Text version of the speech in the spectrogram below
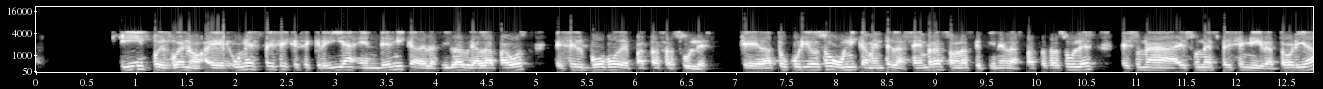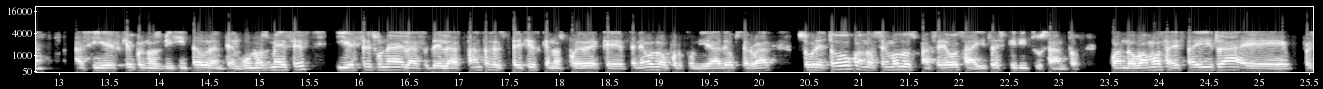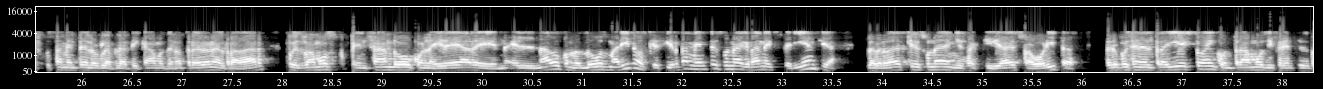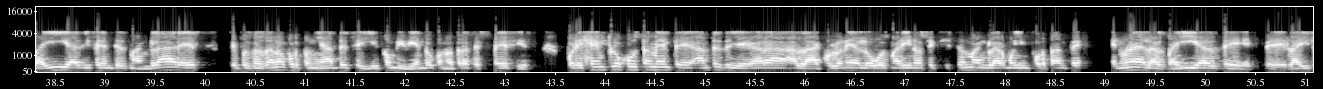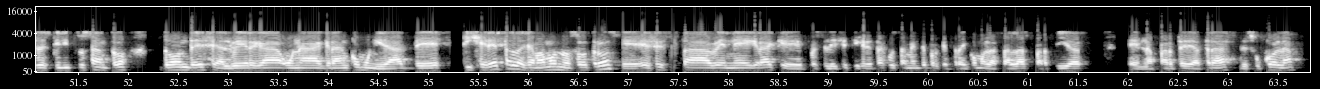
Y pues bueno, eh, una especie que se creía endémica de las Islas Galápagos es el bobo de patas azules que dato curioso, únicamente las hembras son las que tienen las patas azules, es una, es una especie migratoria, así es que pues nos visita durante algunos meses y esta es una de las, de las tantas especies que nos puede, que tenemos la oportunidad de observar, sobre todo cuando hacemos los paseos a Isla Espíritu Santo. Cuando vamos a esta isla, eh, pues justamente lo que platicamos, de no traerlo en el radar, pues vamos pensando con la idea de el nado con los lobos marinos, que ciertamente es una gran experiencia. La verdad es que es una de mis actividades favoritas pero pues en el trayecto encontramos diferentes bahías, diferentes manglares, que pues nos dan la oportunidad de seguir conviviendo con otras especies. Por ejemplo, justamente antes de llegar a, la colonia de lobos marinos existe un manglar muy importante en una de las bahías de, la isla Espíritu Santo, donde se alberga una gran comunidad de tijeretas, las llamamos nosotros. es esta ave negra que pues se le dice tijereta justamente porque trae como las alas partidas en la parte de atrás de su cola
